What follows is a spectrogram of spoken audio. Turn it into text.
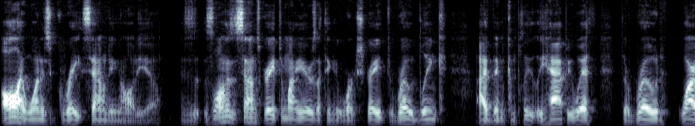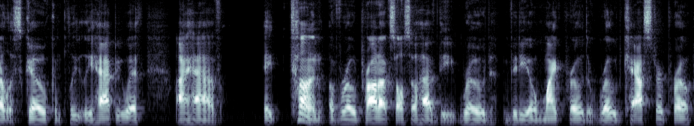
All I want is great sounding audio. As, as long as it sounds great to my ears, I think it works great. The Rode Link, I've been completely happy with. The Rode Wireless Go, completely happy with. I have a ton of Rode products. Also have the Rode VideoMic Pro, the RodeCaster Pro.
